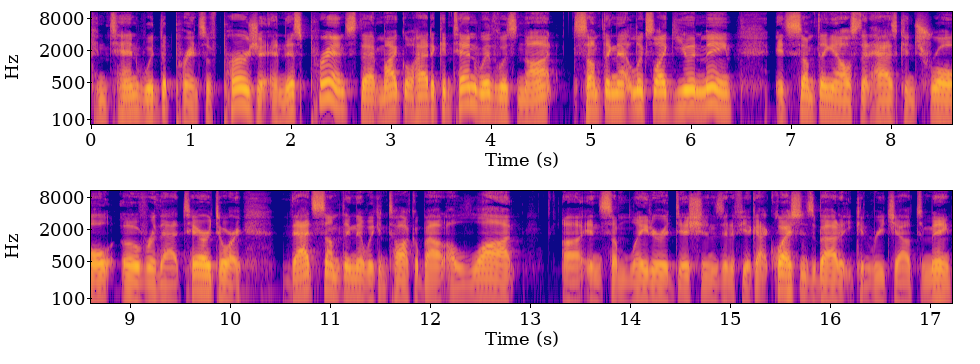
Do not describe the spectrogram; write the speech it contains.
contend with the prince of Persia. And this prince that Michael had to contend with was not something that looks like you and me, it's something else that has control over that territory. That's something that we can talk about a lot uh, in some later editions. And if you got questions about it, you can reach out to me.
